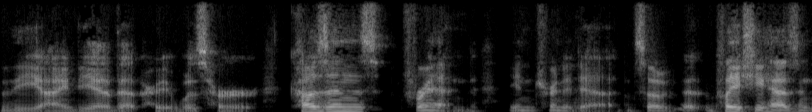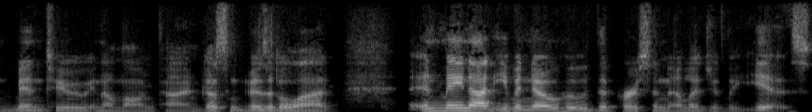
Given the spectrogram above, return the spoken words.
the idea that it was her cousin's friend in Trinidad. So, a place she hasn't been to in a long time, doesn't visit a lot, and may not even know who the person allegedly is.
